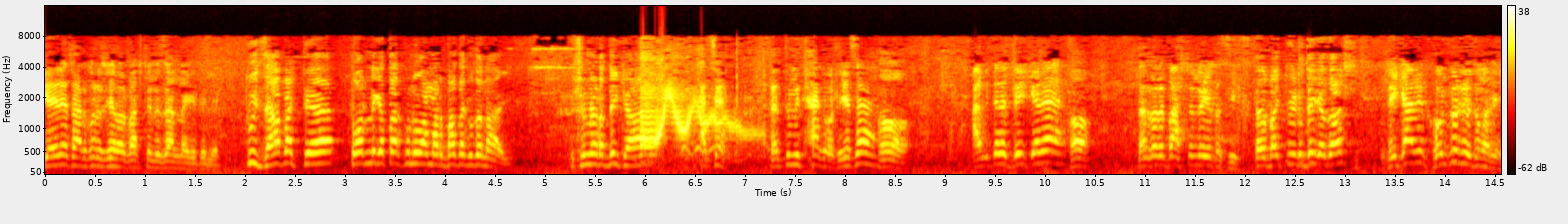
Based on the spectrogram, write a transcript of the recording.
এলে তারপরে সে আমার বাস স্ট্যান্ডে যান নাকি তাহলে। তুই যা পাইতে তোর নিকে তার কোনো আমার বাধা গুদা নাই সোনাটা দেখা আচ্ছা তাহলে তুমি থাকো ঠিক আছে? হ্যাঁ। আমি তাহলে দেখে না হ্যাঁ। তারপরে বাস স্ট্যান্ডে যেতেছি। তাহলে ভাই তুই একটু দেখে যাস। দেখে আমি ফোন করি তোমারে।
